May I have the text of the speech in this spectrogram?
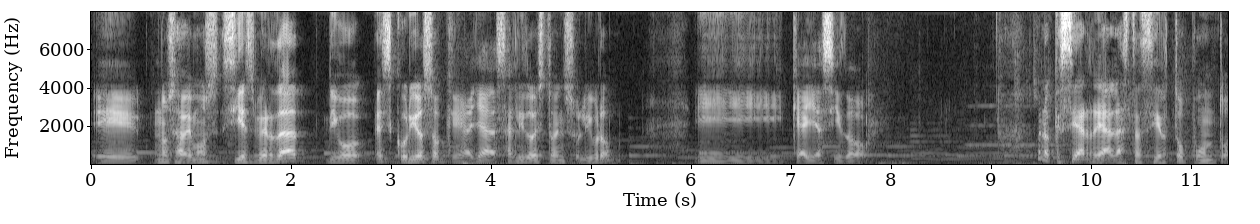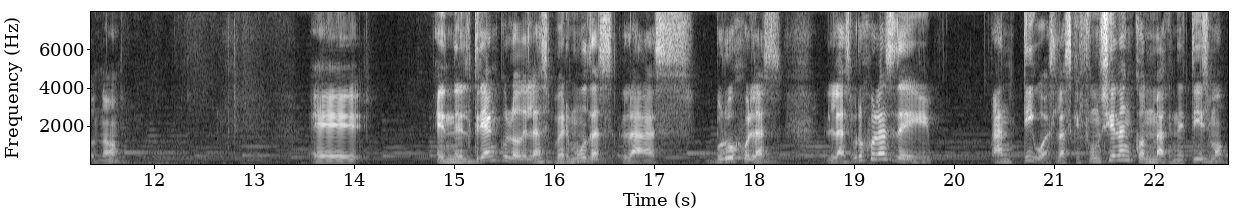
Eh, no sabemos si es verdad, digo, es curioso que haya salido esto en su libro, y que haya sido, bueno, que sea real hasta cierto punto, ¿no? Eh, en el Triángulo de las Bermudas, las brújulas, las brújulas de antiguas, las que funcionan con magnetismo,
